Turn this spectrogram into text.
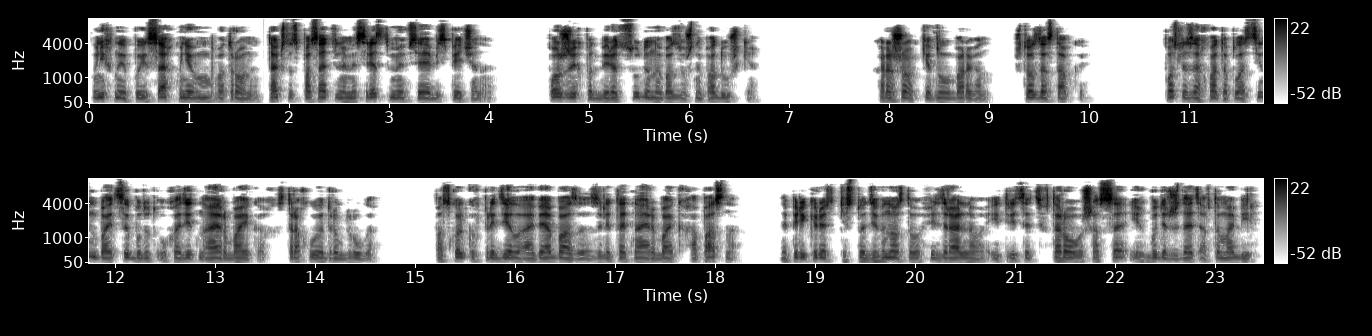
У них на поясах пневмопатроны, так что спасательными средствами все обеспечены. Позже их подберет судно на воздушной подушке. «Хорошо», – кивнул Барвин. «Что с доставкой?» После захвата пластин бойцы будут уходить на аэрбайках, страхуя друг друга. Поскольку в пределы авиабазы залетать на аэрбайках опасно, на перекрестке 190-го федерального и 32-го шоссе их будет ждать автомобиль,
